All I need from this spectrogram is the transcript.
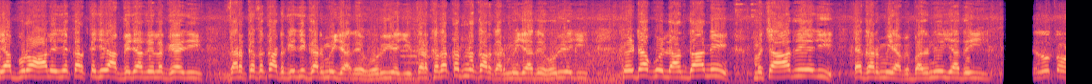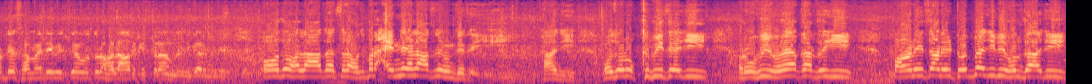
ਇਹ ਬੁਰਾ ਹਾਲ ਇਸੇ ਕਰਕੇ ਜਿਹੜਾ ਅੱਗ ਜਿਆਦੇ ਲੱਗਿਆ ਜੀ। ਦਰਖਤ ਘਟ ਗਏ ਜੀ ਗਰਮੀ ਜਿਆਦੇ ਹੋ ਰਹੀ ਹੈ ਜੀ। ਦਰਖਤ ਦਾ ਘਟਣਾ ਕਰ ਗਰਮੀ ਜਿਆਦੇ ਹੋ ਰਹੀ ਹੈ ਜੀ। ਪੇਡਾ ਕੋਈ ਲਾਂਦਾ ਨਹੀਂ ਮਚਾ ਦੇ ਜੀ। ਇਹ ਗਰਮੀ ਆਪੇ ਵਧਣੀ ਹੈ ਜਿਆਦੇ ਜੀ। ਜਦੋਂ ਤੁਹਾਡੇ ਸਮੇਂ ਦੇ ਵਿੱਚ ਉਧਰੋਂ ਹਾਲਾਤ ਕਿਸ ਤਰ੍ਹਾਂ ਹੁੰਦੇ ਸੀ ਗਰਮੀ ਦੇ ਵਿੱਚ? ਉਦੋਂ ਹਾਲਾਤ ਇਸ ਤਰ੍ਹਾਂ ਹੁੰਦੇ ਪਰ ਇੰਨੇ ਹਾਲਾਤ ਨਹੀਂ ਹੁੰਦੇ ਤੇ ਜੀ। ਹਾਂਜੀ। ਉਦੋਂ ਰੁੱਖ ਵੀ ਤੇ ਜੀ ਰੋਹੀ ਹੋਇਆ ਕਰਦੇ ਜੀ। ਪਾਣੀ ਤਾਂ ਨਹੀਂ ਟੋਬੇ 'ਚ ਵੀ ਹੁੰਦਾ ਜੀ।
